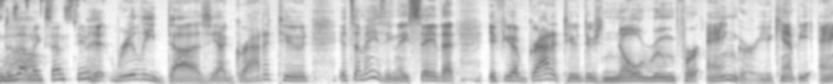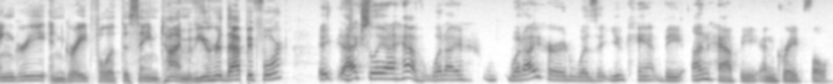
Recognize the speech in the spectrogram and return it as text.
Does wow. that make sense to you? It really does. Yeah, gratitude, it's amazing. They say that if you have gratitude, there's no room for anger. You can't be angry and grateful at the same time. Have you heard that before? It, actually, I have. What I what I heard was that you can't be unhappy and grateful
